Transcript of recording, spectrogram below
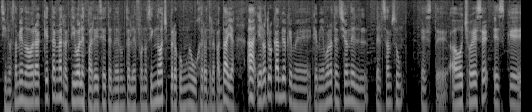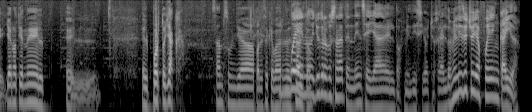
si nos están viendo ahora, ¿qué tan atractivo les parece tener un teléfono sin notch pero con un agujero entre la pantalla? Ah, y el otro cambio que me, que me llamó la atención del, del Samsung este, A8S es que ya no tiene el, el, el puerto jack. Samsung ya parece que va a dar el Bueno, salto. yo creo que es una tendencia ya del 2018. O sea, el 2018 ya fue en caída.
